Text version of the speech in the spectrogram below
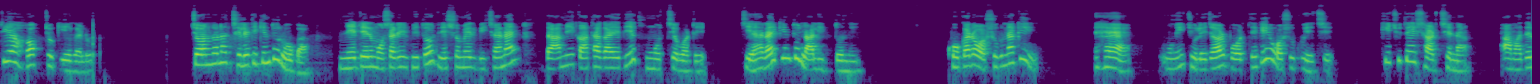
টিয়া হক চকিয়ে গেল। চন্দনার ছেলেটি কিন্তু রোগা। নেটের মশারির ভিতর রেশমের বিছানায় দামি কাঁথা গায়ে দিয়ে ঘুমোচ্ছে বটে। চেহারায় কিন্তু লালিত্য নেই। খোকার অসুখ নাকি? হ্যাঁ উনি চলে যাওয়ার পর থেকেই অসুখ হয়েছে। কিছুতেই সারছে না। আমাদের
